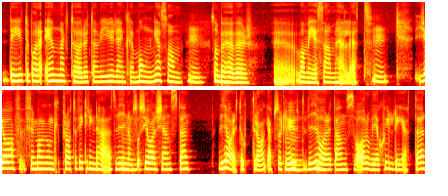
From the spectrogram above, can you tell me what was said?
det är ju inte bara en aktör utan vi är ju egentligen många som, Mm. som behöver eh, vara med i samhället. Mm. Ja, för, för många gånger pratar vi kring det här att vi Mm. inom socialtjänsten, vi har ett uppdrag, absolut. Mm, Vi har ett ansvar och vi har skyldigheter.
